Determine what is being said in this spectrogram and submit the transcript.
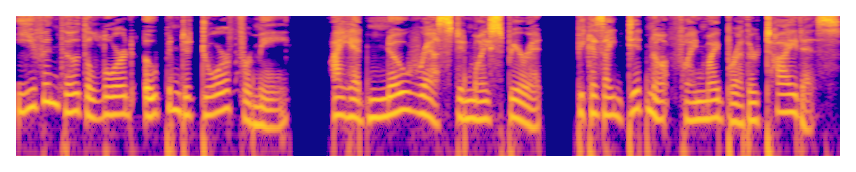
even though the Lord opened a door for me, I had no rest in my spirit because I did not find my brother Titus.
